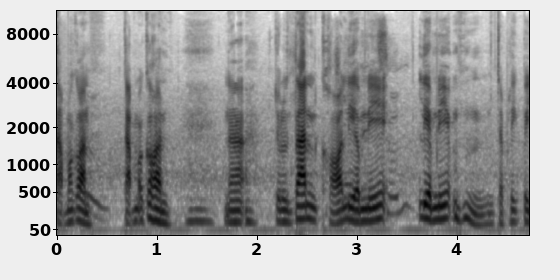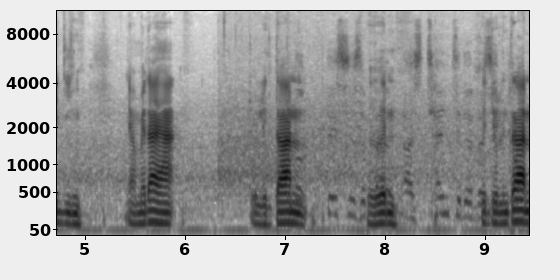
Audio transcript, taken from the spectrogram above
กลับมาก่อนกลับมาก่อนนะจูลินตันขอเหลี่ยมนี้เหลี่ยมนี้จะพลิกไปยิงยังไม่ได้ฮะจูลินตันคืนคืนจูลินตัน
